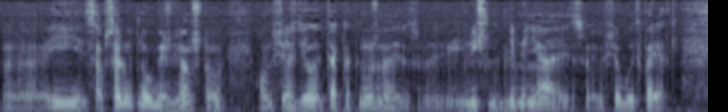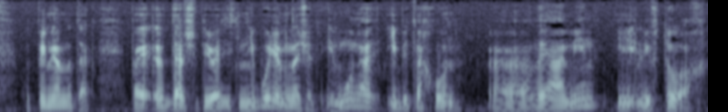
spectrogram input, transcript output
э, и абсолютно убежден, что он все сделает так, как нужно, и лично для меня, все будет в порядке. Вот примерно так. По, дальше переводить не будем. Значит, иммуна и бетахон. Э, леамин и лифтуах.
